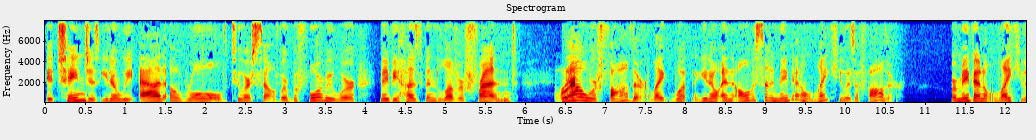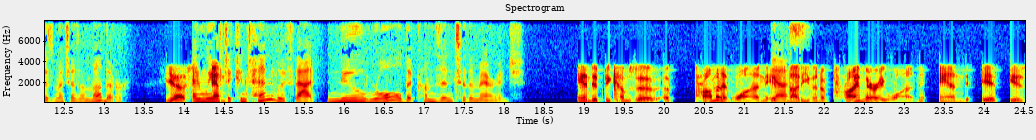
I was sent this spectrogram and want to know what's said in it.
it changes. You know, we add a role to ourselves where before we were maybe husband, lover, friend Right. Now we're father. Like what you know, and all of a sudden maybe I don't like you as a father. Or maybe I don't like you as much as a mother. Yes. And we and, have to contend with that new role that comes into the marriage. And it becomes a, a prominent one, yes. if not even a primary one. And it is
